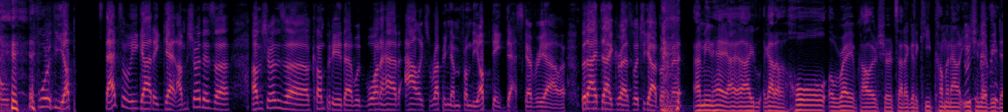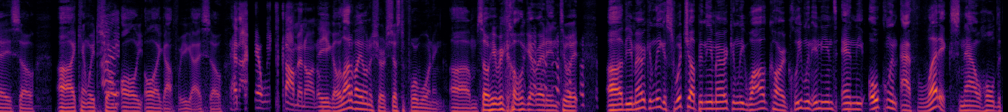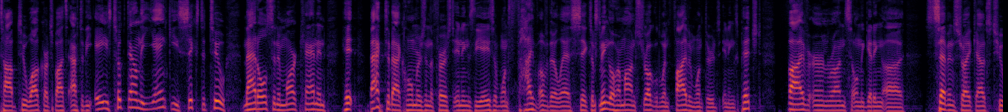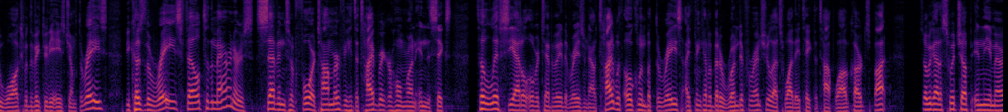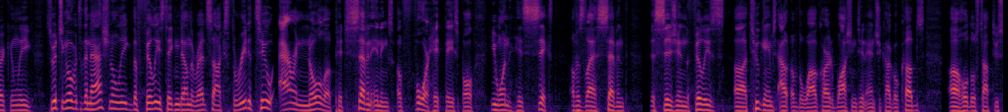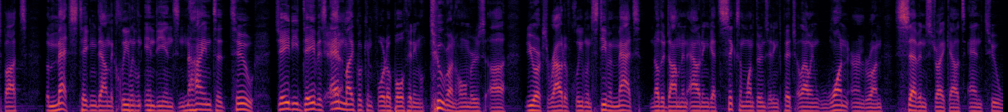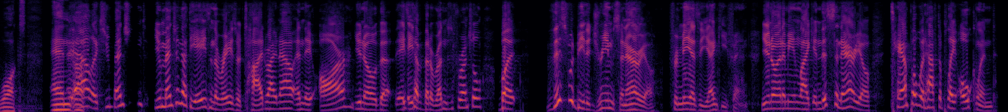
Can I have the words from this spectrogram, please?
for the up. That's what we got to get. I'm sure there's a I'm sure there's a company that would want to have Alex repping them from the update desk every hour. But I digress. What you got, brother? I mean, hey, I, I got a whole array of collared shirts that I got to keep coming out each and every day. So uh, I can't wait to show them all all I got for you guys. So and I can't wait to comment on them. there you go. A lot of Iona shirts, just a forewarning. Um, so here we go. We'll get right into it. Uh, the American League, a switch up in the American League wild card. Cleveland Indians and the Oakland Athletics now hold the top two wild card spots after the A's took down the Yankees six to two. Matt Olson and Mark Canha hit back to back homers in the first innings. The A's have won five of their last six. Domingo German struggled when five and one thirds innings pitched, five earned runs, only getting uh seven strikeouts, two walks. With the victory, the A's jumped the Rays because the Rays fell to the Mariners seven to four. Tom Murphy hits a tiebreaker home run in the sixth to lift Seattle over Tampa Bay. The Rays are now tied with Oakland, but the Rays I think have a better run differential. That's why they take the top wild card spot. So we got to switch up in the American League. Switching over to the National League, the Phillies taking down the Red Sox three to two. Aaron Nola pitched seven innings of four hit baseball. He won his sixth of his last seventh decision. The Phillies, uh, two games out of the wild card. Washington and Chicago Cubs uh, hold those top two spots. The Mets taking down the Cleveland Indians nine to two. J.D. Davis and Michael Conforto both hitting two-run homers. Uh, New York's rout of Cleveland. Steven Matz, another dominant outing, gets six and one-thirds innings pitch, allowing one earned run, seven strikeouts, and two walks. And Hey uh, Alex, you mentioned you mentioned that the A's and the Rays are tied right now, and they are. You know, the, the A's have a better run differential, but this would be the dream scenario for me as a Yankee fan. You know what I mean? Like in this scenario, Tampa would have to play Oakland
